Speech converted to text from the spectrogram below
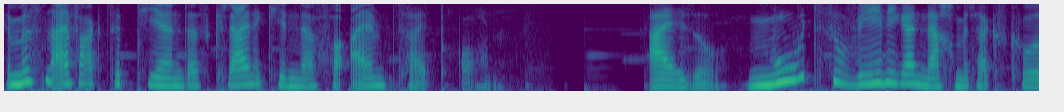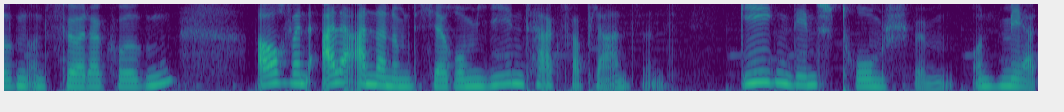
Wir müssen einfach akzeptieren, dass kleine Kinder vor allem Zeit brauchen. Also, Mut zu weniger Nachmittagskursen und Förderkursen, auch wenn alle anderen um dich herum jeden Tag verplant sind. Gegen den Strom schwimmen und mehr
